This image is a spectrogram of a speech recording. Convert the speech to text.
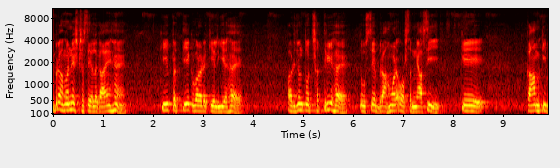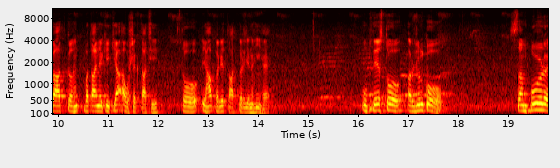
ब्रह्मनिष्ठ से लगाए हैं कि प्रत्येक वर्ण के लिए है। अर्जुन तो क्षत्रिय है तो उससे ब्राह्मण और सन्यासी के काम की बात कह, बताने की क्या आवश्यकता थी? तो यहाँ पर ये तात्पर्य नहीं है। उपदेश तो अर्जुन को संपूर्ण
